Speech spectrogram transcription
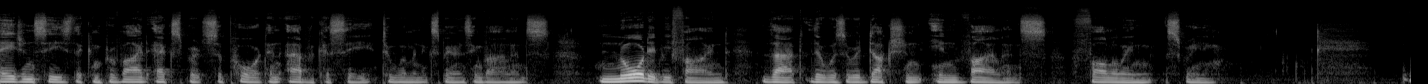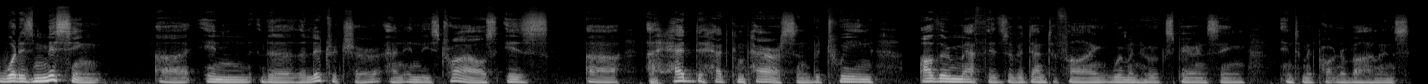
agencies that can provide expert support and advocacy to women experiencing violence, nor did we find that there was a reduction in violence following screening. What is missing uh, in the, the literature and in these trials is uh, a head to head comparison between other methods of identifying women who are experiencing intimate partner violence.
